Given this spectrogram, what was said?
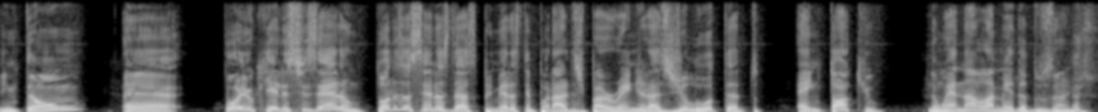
Então, é, foi o que eles fizeram. Todas as cenas das primeiras temporadas de Power Rangers, as de luta, é em Tóquio. Não é na Alameda dos Anjos.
